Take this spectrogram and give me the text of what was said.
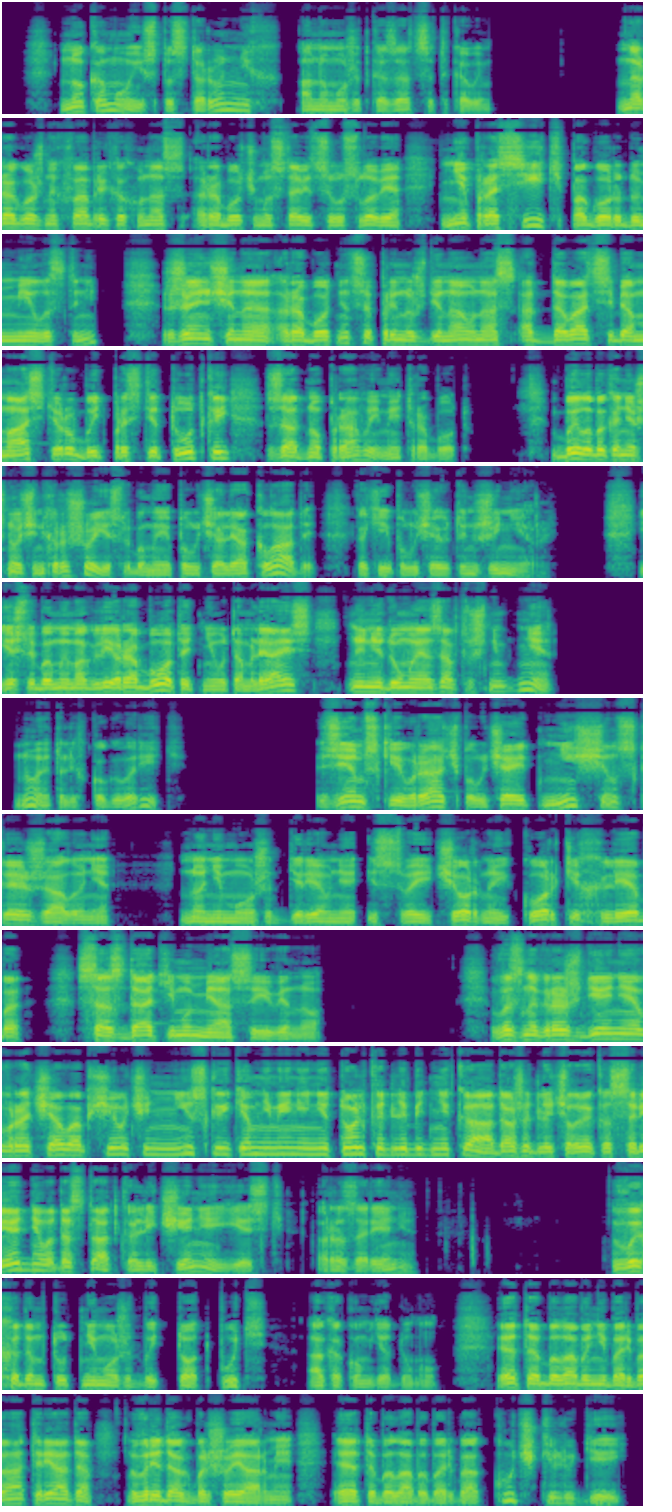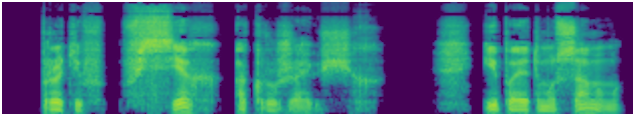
но кому из посторонних оно может казаться таковым? На рогожных фабриках у нас рабочему ставится условие не просить по городу милостыни, Женщина-работница принуждена у нас отдавать себя мастеру, быть проституткой, за одно право иметь работу. Было бы, конечно, очень хорошо, если бы мы получали оклады, какие получают инженеры. Если бы мы могли работать, не утомляясь и не думая о завтрашнем дне. Но это легко говорить. Земский врач получает нищенское жалование, но не может деревня из своей черной корки хлеба создать ему мясо и вино. Вознаграждение врача вообще очень низкое, и тем не менее не только для бедняка, а даже для человека среднего достатка лечение есть разорение. Выходом тут не может быть тот путь, о каком я думал. Это была бы не борьба отряда в рядах большой армии, это была бы борьба кучки людей против всех окружающих. И поэтому самому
